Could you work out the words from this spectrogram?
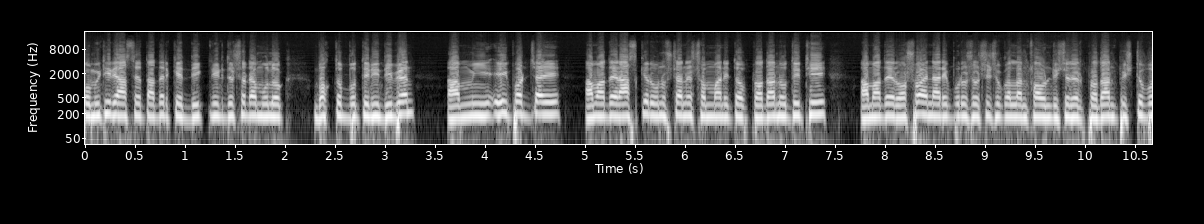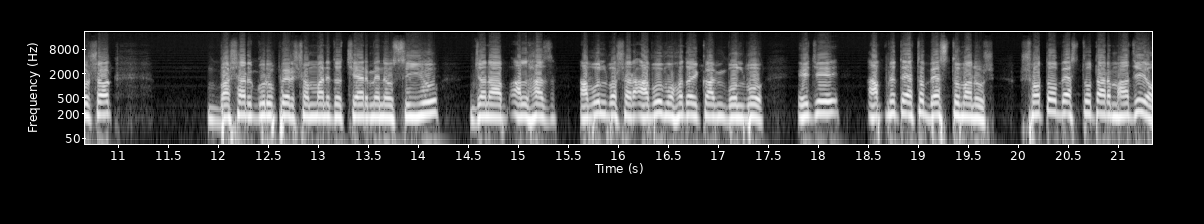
কমিটিরা আছে তাদেরকে দিক নির্দেশনামূলক বক্তব্য তিনি দিবেন। আমি এই পর্যায়ে আমাদের আজকের অনুষ্ঠানের সম্মানিত প্রধান অতিথি আমাদের অসহায় নারী পুরুষ ও শিশু কল্যাণ ফাউন্ডেশনের প্রধান পৃষ্ঠপোষক, বাসার গ্রুপের সম্মানিত চেয়ারম্যান ও সিইউ জনাব আলহাজ আবুল বসার আবু মহোদয়কে আমি বলব, এই যে আপনি তো এত ব্যস্ত মানুষ, শত ব্যস্ততার মাঝেও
